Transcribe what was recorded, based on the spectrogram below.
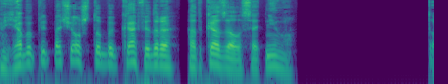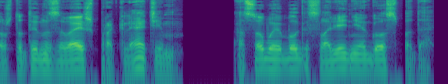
Я бы предпочел, чтобы кафедра отказалась от него. То, что ты называешь проклятием, — особое благословение Господа.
